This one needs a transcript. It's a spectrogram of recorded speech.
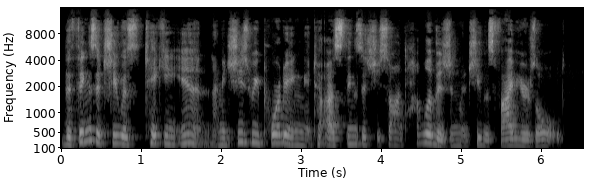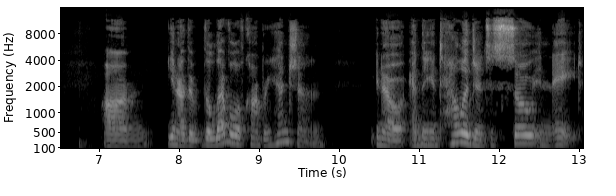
the things that she was taking in. I mean, she's reporting to us things that she saw on television when she was five years old. Um, you know, the, the level of comprehension, you know, and the intelligence is so innate.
